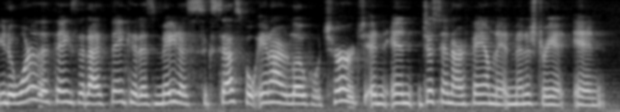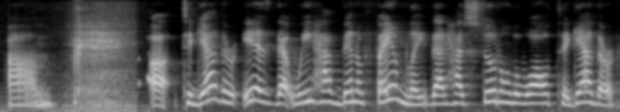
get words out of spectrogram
you know, one of the things that I think it has made us successful in our local church and in just in our family and ministry in. Um, uh, together is that we have been a family that has stood on the wall together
